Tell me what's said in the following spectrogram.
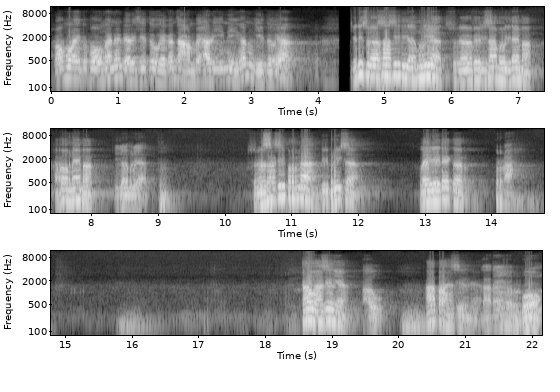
kau mulai kebohongannya dari situ ya kan sampai hari ini kan gitu ya. Jadi saudara saksi tidak melihat saudara Ferdi Sambo ditembak, apa menembak? tidak melihat Saudara saksi pernah diperiksa lie detector, pernah tahu hasilnya? tahu Apa hasilnya? katanya saya berbohong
